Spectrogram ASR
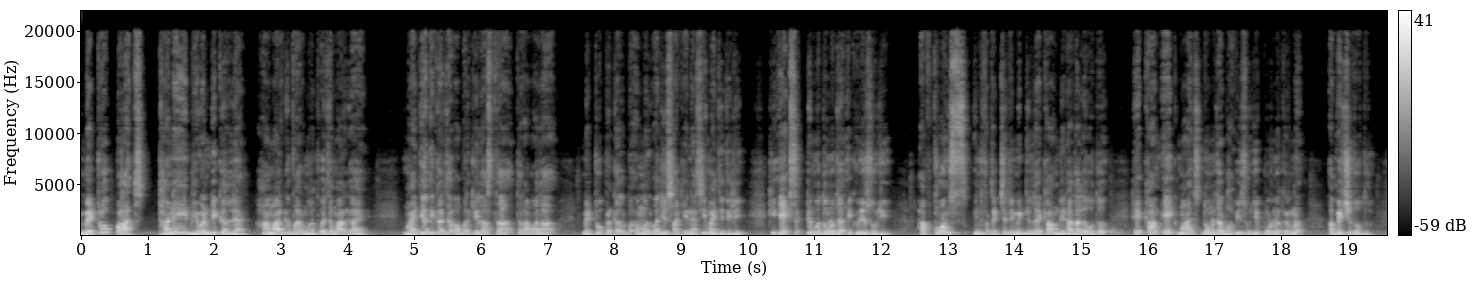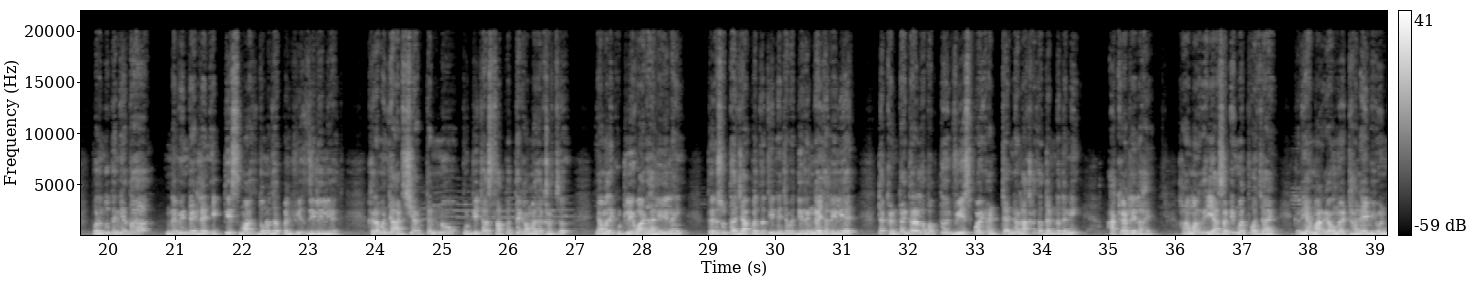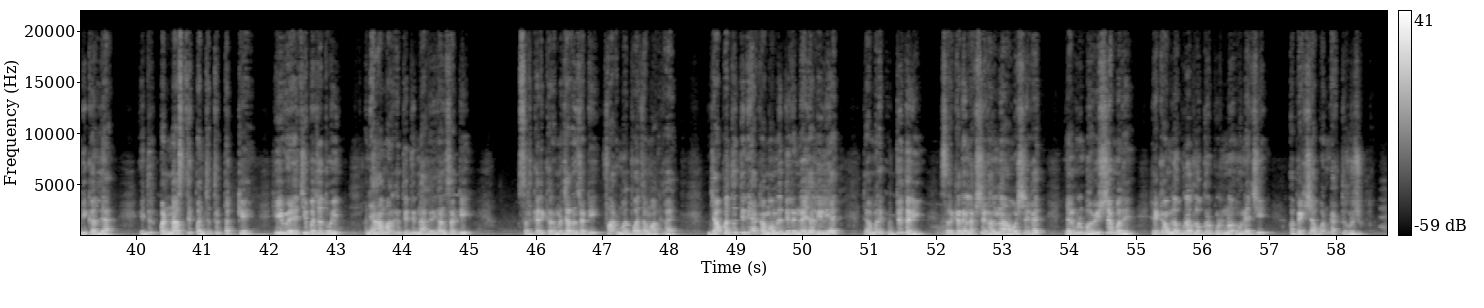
Metro पाच ठाणे भिवंडी कल्याण हा मार्ग फार महत्त्वाचा मार्ग आहे. माहिती अधिकारचा वापर केला असता तर आम्हाला मेट्रो प्रकल्प अंमलबाजी शाखेने अशी माहिती दिली की एक सप्टेंबर दोन हजार एकोणीस रोजी अफकॉन्स इन्फ्रास्ट्रक्चर लिमिटेडला हे काम देण्यात आलं होतं. हे काम एक मार्च दोन हजार बावीस रोजी पूर्ण करणं अपेक्षित होतं. परंतु त्यांनी आता नवीन डेडलाईन एकतीस मार्च दोन हजार पंचवीस दिलेली आहे. खरं म्हणजे आठशे अठ्ठ्याण्णव कोटीच्या स्थापत्य कामाचा खर्च यामध्ये कुठलीही वाढ झालेली नाही. तरीसुद्धा ज्या पद्धतीने याच्यामध्ये दिरंगाई झालेली आहे त्या कंत्राटदाराला फक्त वीस पॉईंट अठ्ठ्याण्णव लाखाचा दंड त्यांनी आकारलेला आहे. हा मार्ग यासाठी महत्त्वाचा आहे कारण या मार्गामुळे ठाणे भिवंडी कल्याण येथील पन्नास ते पंच्याहत्तर टक्के ही वेळेची बचत होईल आणि हा मार्ग तेथील नागरिकांसाठी सरकारी कर्मचाऱ्यांसाठी फार महत्त्वाचा मार्ग आहे. ज्या पद्धतीने या कामामध्ये दिरंगाई झालेली आहे त्यामध्ये कुठेतरी सरकारने लक्ष घालणं आवश्यक आहे जेणेकरून भविष्यामध्ये हे काम लवकरात लवकर पूर्ण होण्याची अपेक्षा आपण व्यक्त करू शकतो.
